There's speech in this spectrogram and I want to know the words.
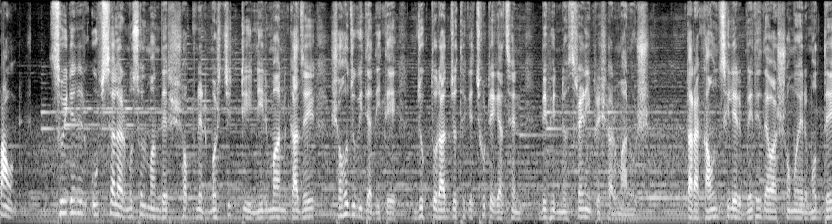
pound সুইডেনের উপসালার মুসলমানদের স্বপ্নের মসজিদটি নির্মাণ কাজে সহযোগিতা দিতে যুক্তরাজ্য থেকে ছুটে গেছেন বিভিন্ন শ্রেণি পেশার মানুষ। তারা কাউন্সিলের বেঁধে দেওয়া সময়ের মধ্যে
